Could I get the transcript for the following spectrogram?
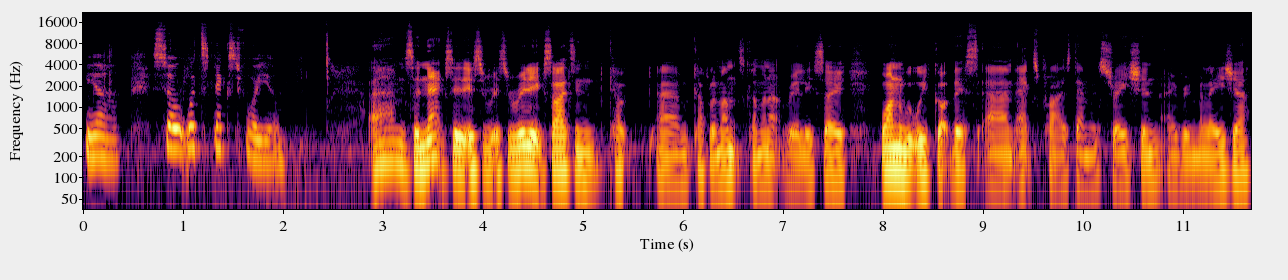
Yeah. So what's next for you um, so next, it's, it's a really exciting um, couple of months coming up, really. So, one, we've got this um, X Prize demonstration over in Malaysia,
